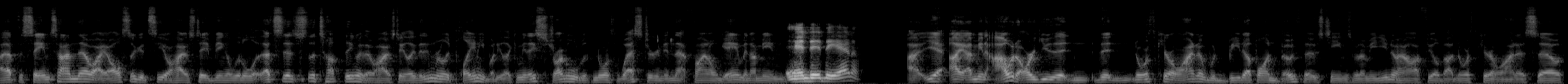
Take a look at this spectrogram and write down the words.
At the same time, though, I also could see Ohio State being a little. That's just the tough thing with Ohio State. Like they didn't really play anybody. Like I mean, they struggled with Northwestern in that final game, and I mean, and Indiana. Yeah, I, I mean, I would argue that that North Carolina would beat up on both those teams, but I mean, you know how I feel about North Carolina. So,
